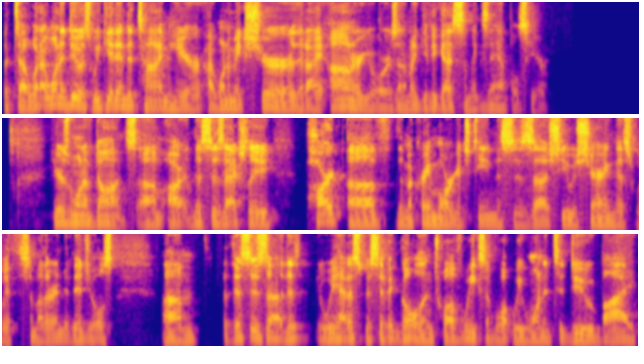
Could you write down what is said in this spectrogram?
but uh, what I want to do as we get into time here, I want to make sure that I honor yours, and I'm going to give you guys some examples here. Here's one of Dawn's. Um, our, this is actually part of the McRae Mortgage team. This is uh, she was sharing this with some other individuals. Um, but this is uh, this, we had a specific goal in 12 weeks of what we wanted to do by,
